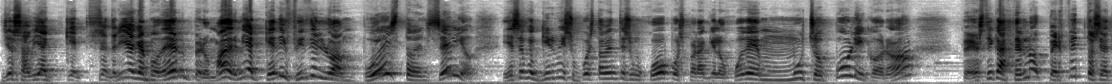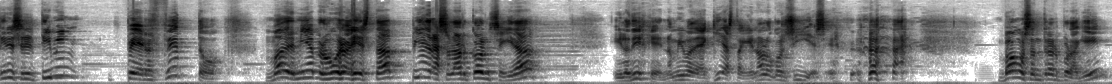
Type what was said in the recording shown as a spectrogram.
Yo sabía que se tenía que poder, pero madre mía, qué difícil lo han puesto, en serio. Y eso que Kirby supuestamente es un juego pues para que lo juegue mucho público, ¿no? Pero esto hay que hacerlo perfecto, o sea, tienes el timing perfecto. Madre mía, pero bueno, ahí está, piedra solar conseguida. Y lo dije, no me iba de aquí hasta que no lo consiguiese. Vamos a entrar por aquí.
